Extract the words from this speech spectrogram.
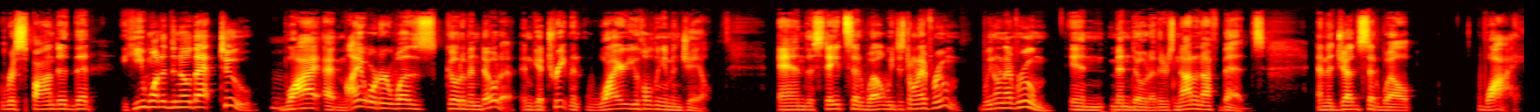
responded that he wanted to know that too. Why? uh, My order was go to Mendota and get treatment. Why are you holding him in jail? And the state said, well, we just don't have room. We don't have room in Mendota. There's not enough beds. And the judge said, well, why?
